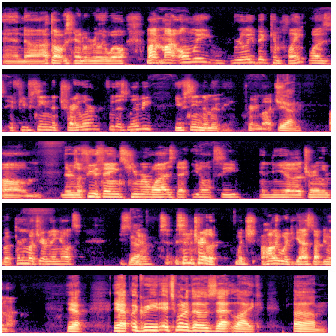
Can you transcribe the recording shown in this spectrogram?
and uh, I thought it was handled really well. My my only really big complaint was if you've seen the trailer for this movie, you've seen the movie pretty much. Yeah. Um, there's a few things humor wise that you don't see in the uh, trailer, but pretty much everything else, Yeah. you know, it's, in the trailer. Which Hollywood, you guys stop doing that. Yep. Yep. Agreed. It's one of those that like um,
